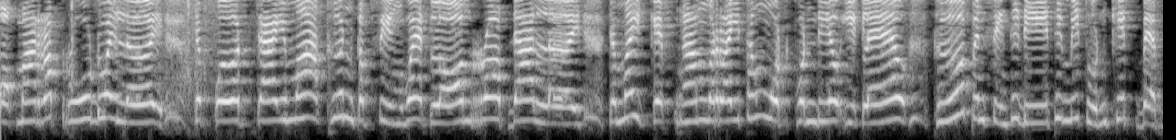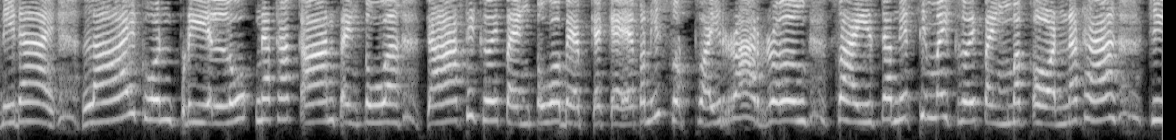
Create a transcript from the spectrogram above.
ออกมารับรู้ด้วยเลย จะเปิดใจมากขึ้นกับสิ่งแวดล้อมรอบด้านเลย จะไม่เก็บงำอะไรทั้งหมดคนเดียวอีกแล้ว ถือเป็นสิ่งที่ดีที่มิถุนคิดแบบนี้ได้ หลายคนเปลี่ยนลุกนะคะการแต่งตัว จากที่เคยแต่งตัวแบบแก่ๆตอนนี้สดใสร่าเริง ใส่ชนิดที่ไม่เคยแต่งมาก่อนนะคะ ชี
